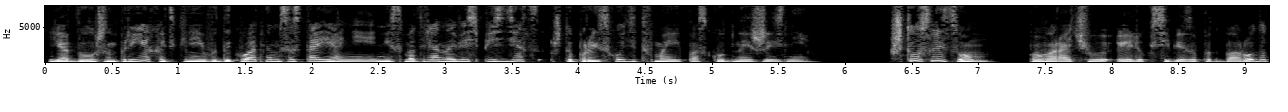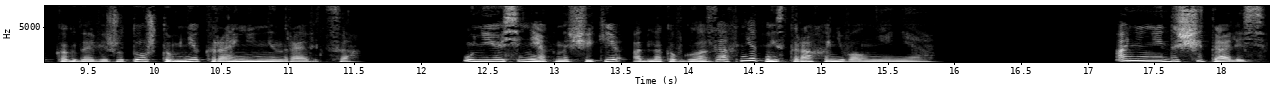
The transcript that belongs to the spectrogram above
Я должен приехать к ней в адекватном состоянии, несмотря на весь пиздец, что происходит в моей паскудной жизни. Что с лицом? Поворачиваю Элю к себе за подбородок, когда вижу то, что мне крайне не нравится. У нее синяк на щеке, однако в глазах нет ни страха, ни волнения. Они не досчитались.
